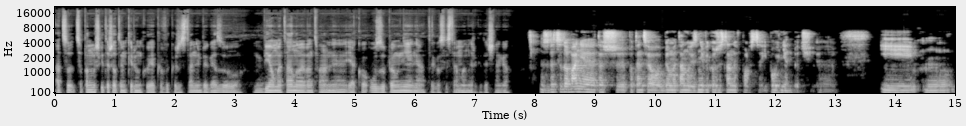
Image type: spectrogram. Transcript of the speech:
A co, co pan myśli też o tym kierunku, jako wykorzystanie biogazu, biometanu ewentualnie jako uzupełnienia tego systemu energetycznego? Zdecydowanie też potencjał biometanu jest niewykorzystany w Polsce i powinien być. I mm,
